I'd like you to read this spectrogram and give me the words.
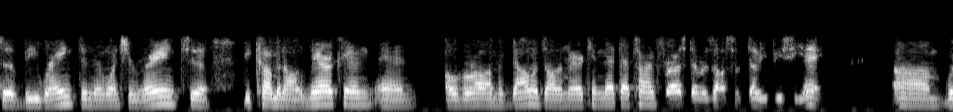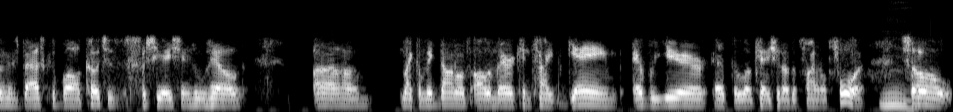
to be ranked, and then once you're ranked, to become an All American and overall McDonald's All American. At that time, for us, there was also WBCA, um, Women's Basketball Coaches Association, who held um, like a McDonald's All American type game every year at the location of the Final Four. Mm. So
